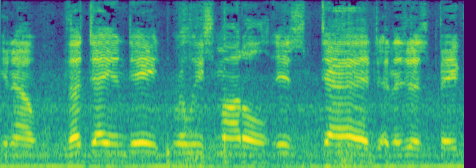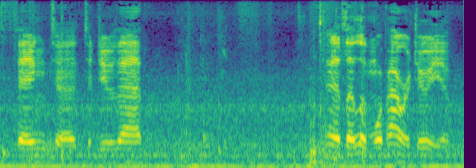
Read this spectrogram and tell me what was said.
you know, the day and date release model is dead, and they do this big thing to to do that. And it's like, look, more power to you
